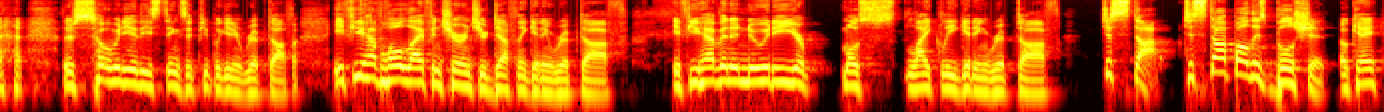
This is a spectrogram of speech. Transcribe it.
there's so many of these things that people are getting ripped off. If you have whole life insurance, you're definitely getting ripped off. If you have an annuity, you're most likely getting ripped off. Just stop. Just stop all this bullshit. Okay.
